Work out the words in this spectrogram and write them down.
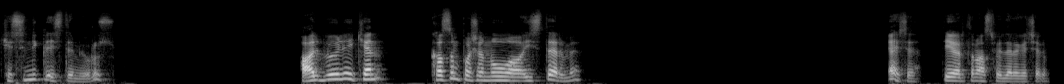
kesinlikle istemiyoruz. Hal böyleyken Kasımpaşa Novak'ı ister mi? Neyse diğer transferlere geçelim.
